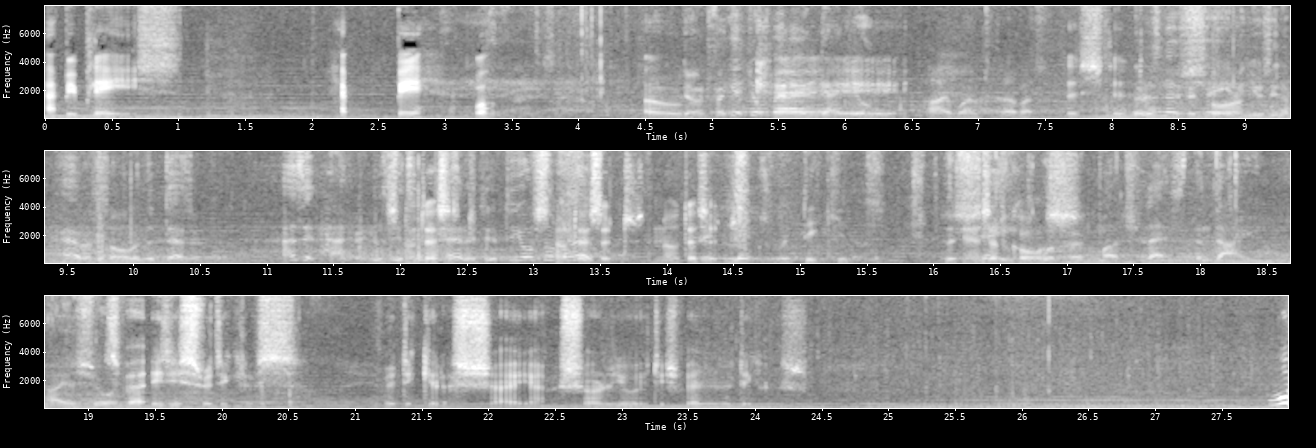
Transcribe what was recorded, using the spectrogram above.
happy place. Happy. What? Oh. Don't forget your bag, Daniel. Okay. I won't, Herbert. This didn't There is no happen shame before. in using a parasol in the desert. As it happens, It's it's, no desert. to your It's no desert. No desert. it looks ridiculous. The Yes, of course. will hurt much less than dying, I assure It's you. it is ridiculous. Ridiculous. I assure you, it is very ridiculous. Ah,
